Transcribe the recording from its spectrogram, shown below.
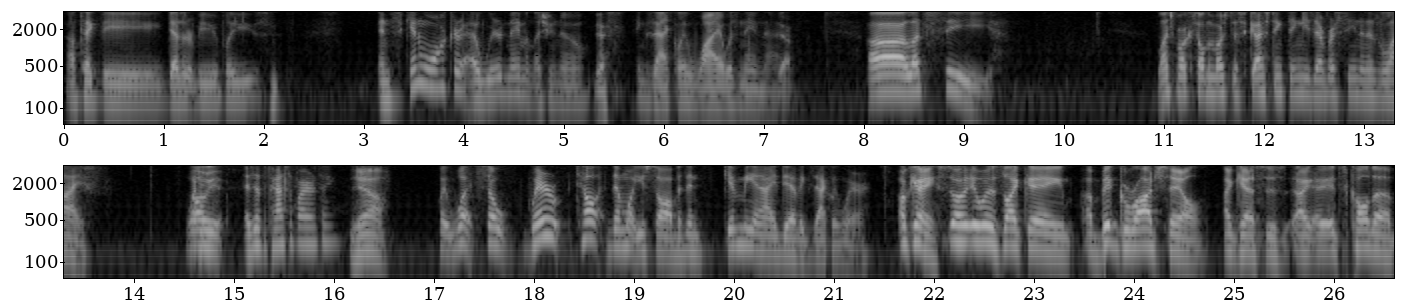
I'll take the Desert View, please. and Skinwalker, a weird name unless you know Yes. exactly why it was named that. Yeah. Uh, let's see. Lunchbox saw the most disgusting thing he's ever seen in his life. What Oh, is yeah. that the pacifier thing? Yeah. Wait, what? So where? Tell them what you saw, but then give me an idea of exactly where. Okay, so it was like a, a big garage sale, I guess is I, it's called a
